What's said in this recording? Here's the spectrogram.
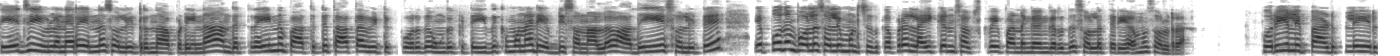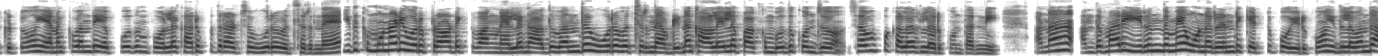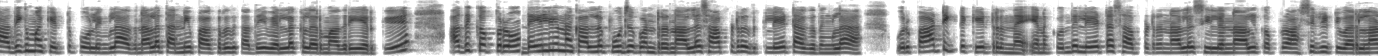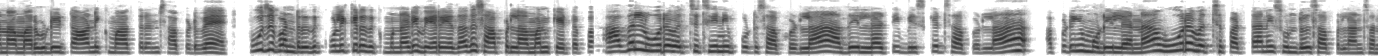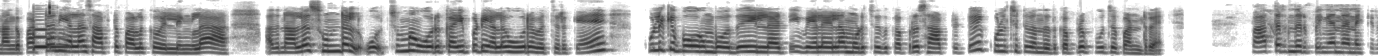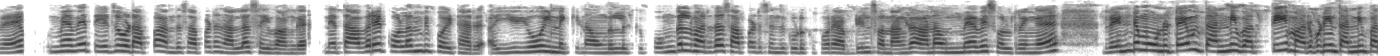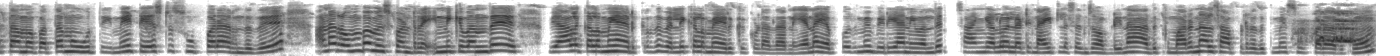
தேஜி இவ்வளோ நேரம் என்ன சொல்லிட்டு இருந்தா அப்படின்னா அந்த ட்ரெயினை பார்த்துட்டு தாத்தா வீட்டுக்கு போகிறத உங்ககிட்ட இதுக்கு முன்னாடி எப்படி சொன்னாலோ அதையே சொல்லிட்டு எப்போதும் போல் சொல்லி முடிச்சதுக்கப்புறம் லைக் அண்ட் சப்ஸ்கிரைப் பண்ணுங்கங்கிறத சொல்ல தெரியாமல் சொல்கிறா பொரியல் இப்போ அடுப்புலே இருக்கட்டும். எனக்கு வந்து எப்போதும் போல் கருப்பு திராட்சை ஊற வச்சுருந்தேன். இதுக்கு முன்னாடி ஒரு ப்ராடக்ட் வாங்கினேன். இல்லைங்க அது வந்து ஊற வச்சுருந்தேன் அப்படின்னா காலையில் பார்க்கும்போது கொஞ்சம் சிவப்பு கலரில் இருக்கும் தண்ணி. ஆனால் அந்த மாதிரி இருந்துமே ஒன்று ரெண்டு கெட்டு போயிருக்கும். இதில் வந்து அதிகமாக கெட்டு போகலைங்களா? அதனால தண்ணி பார்க்குறதுக்கு அதே வெள்ளை கலர் மாதிரியே இருக்குது அதுக்கப்புறம் டெய்லியும் நான் காலைல பூஜை பண்ணுறனால சாப்பிட்றதுக்கு லேட் ஆகுதுங்களா? ஒரு பாட்டிக்கிட்ட கேட்டிருந்தேன். எனக்கு வந்து லேட்டாக சாப்பிட்றனால சில நாளுக்கு அப்புறம் அசிடிட்டி வரலாம். நான் மறுபடியும் டானிக் மாத்திரைன்னு சாப்பிடுவேன். பூஜை பண்ணுறதுக்கு குளிக்கிறதுக்கு முன்னாடி வேறு ஏதாவது சாப்பிட்லாமான்னு கேட்டப்ப அவல் ஊற வச்சு சீனி போட்டு சாப்பிடலாம் அது இல்லாட்டி பிஸ்கெட் சாப்பிடலாம் அப்படியும் முடியலன்னா ஊற வச்சு பட்டாணி சுண்டல் சாப்பிட்லான்னு சொன்னாங்க. பட்டாணி எல்லாம் சாப்பிட்டு பழக்கம் இல்லைங்களா? அதனால சுண்டல் ஒ- சும்மா ஒரு கைப்பிடி அளவு ஊற வச்சுருக்கேன். குளிக்க போகும்போது இல்லாட்டி வேலையெல்லாம் முடிச்சதுக்கப்புறம் சாப்பிட்டுட்டு குளிச்சுட்டு வந்ததுக்கப்புறம் பூஜை பண்ணுறேன் பார்த்துருந்துருப்பீங்கன்னு நினைக்கிறேன். உண்மையாகவே தேஜோட அப்பா அந்த சாப்பாடு நல்லா செய்வாங்க. நேற்று அவரே குழம்பி போயிட்டாரு. ஐயோ இன்னைக்கு நான் உங்களுக்கு பொங்கல் மாதிரி தான் சாப்பாடு செஞ்சு கொடுக்க போகிறேன் அப்படின்னு சொன்னாங்க. ஆனால் உண்மையாகவே சொல்கிறேங்க ரெண்டு மூணு டைம் தண்ணி வற்றி மறுபடியும் தண்ணி பத்தாம பத்தாம ஊற்றியுமே டேஸ்ட்டு சூப்பராக இருந்தது. ஆனால் ரொம்ப மிஸ் பண்ணுறேன் இன்னைக்கு வந்து வியாழக்கிழமையா இருக்கிறது வெள்ளிக்கிழமையா இருக்கக்கூடாதான்னு. ஏன்னா எப்போதுமே பிரியாணி வந்து சாயங்காலம் இல்லாட்டி நைட்டில் செஞ்சோம் அப்படின்னா அதுக்கு மறுநாள் சாப்பிட்றதுக்குமே சூப்பராக இருக்கும்.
